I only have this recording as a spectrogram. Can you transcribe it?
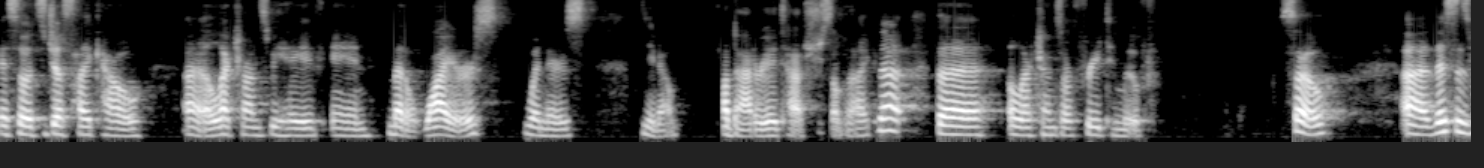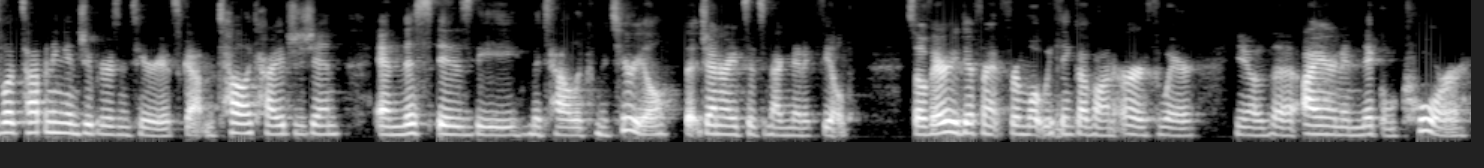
And so it's just like how uh, electrons behave in metal wires when there's, you know, a battery attached or something like that, the electrons are free to move. So uh, this is what's happening in Jupiter's interior. It's got metallic hydrogen, and this is the metallic material that generates its magnetic field. So very different from what we think of on Earth, where you know the iron and nickel core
